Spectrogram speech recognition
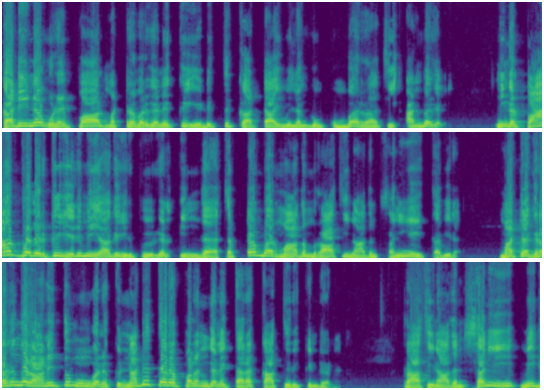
கடின உழைப்பால் மற்றவர்களுக்கு எடுத்துக்காட்டாய் விளங்கும் கும்ப ராசி அன்பர்களே நீங்கள் பார்ப்பதற்கு எளிமையாக இருப்பீர்கள். இந்த செப்டம்பர் மாதம் ராசிநாதன் சனியை தவிர மற்ற கிரகங்கள் அனைத்தும் உங்களுக்கு நடுத்தர பலன்களை தர காத்திருக்கின்றன. ராசிநாதன் சனி மிக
